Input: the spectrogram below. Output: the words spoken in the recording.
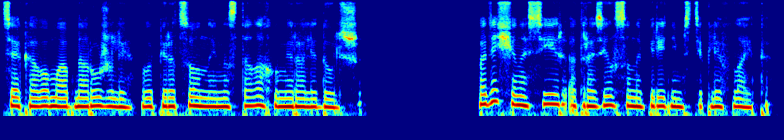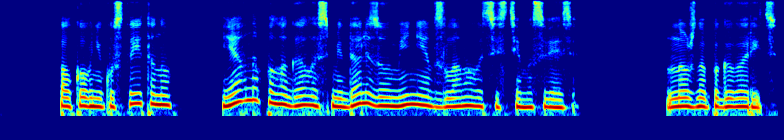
Те, кого мы обнаружили в операционной на столах, умирали дольше. Входящий на сейр отразился на переднем стекле флайта. Полковнику Стейтону явно полагалась медаль за умение взламывать системы связи. «Нужно поговорить.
